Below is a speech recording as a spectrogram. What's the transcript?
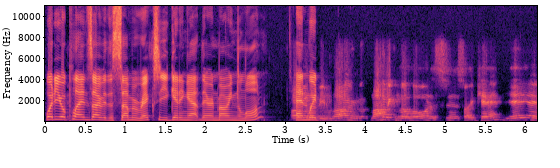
What are your plans over the summer, Rex? Are you getting out there and mowing the lawn? I'm And going we- to be mowing, mowing the lawn as soon as I can. Yeah,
